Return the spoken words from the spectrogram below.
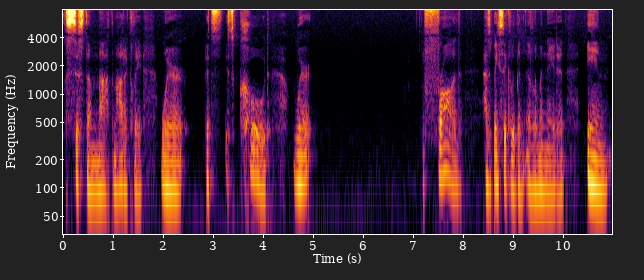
system mathematically where it's it's code where fraud has basically been eliminated in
